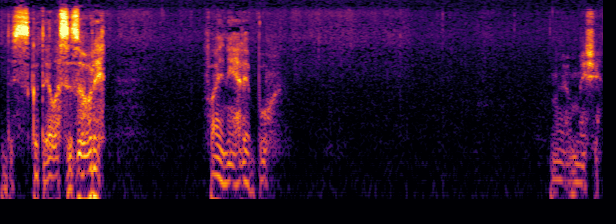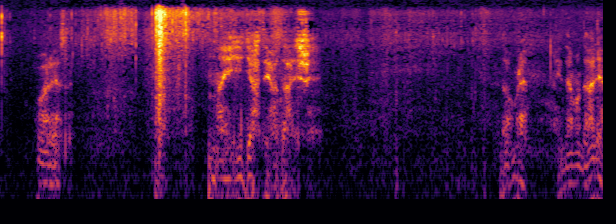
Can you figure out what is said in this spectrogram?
десь скотилася з гори. Файний гриб був. Миші погризли. Ну і їдять його далі. Добре, йдемо далі.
